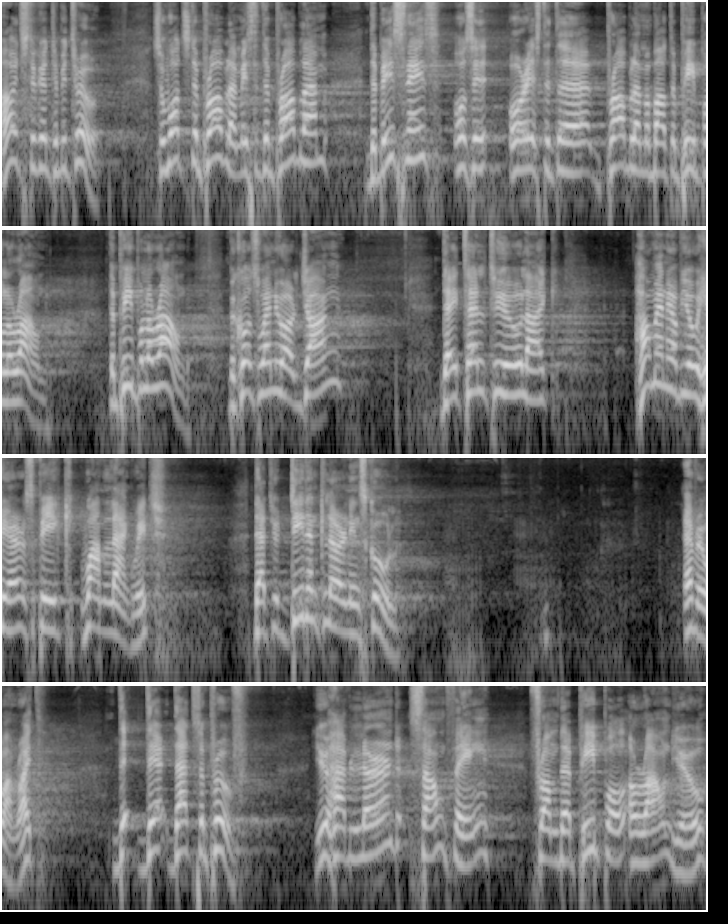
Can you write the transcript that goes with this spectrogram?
Oh, it's too good to be true. So what's the problem? Is it the problem the business or is it, or is it the problem about the people around? The people around. Because when you are young, they tell to you like, how many of you here speak one language that you didn't learn in school? Everyone, right? That's a proof. You have learned something from the people around you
